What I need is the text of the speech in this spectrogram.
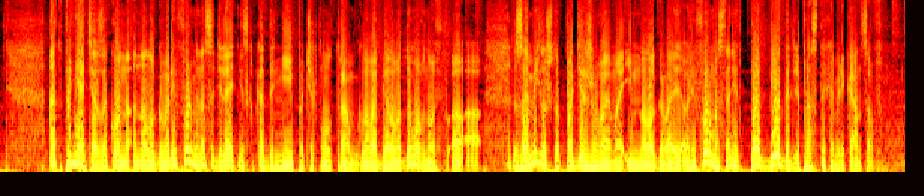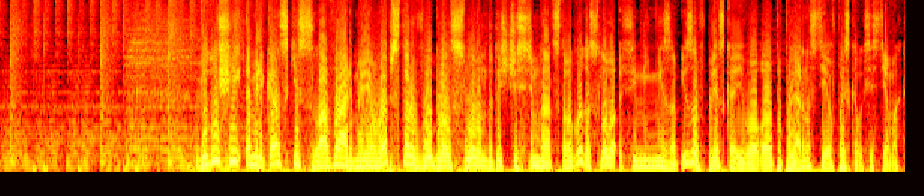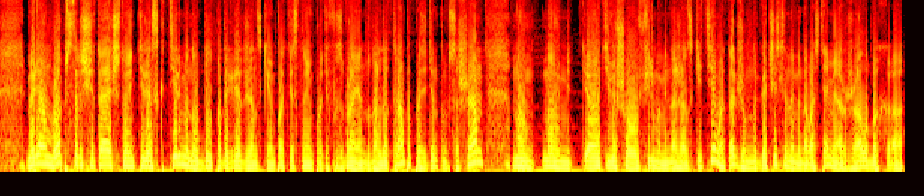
От принятия закона о налоговой реформе нас отделяет несколько дней, подчеркнул Трамп. Глава Белого дома вновь а, заметил, что поддерживаемая им налоговая реформа станет победой для простых американцев. Ведущий американский словарь Мэриам Вебстер выбрал словом 2017 года слово «феминизм» из-за всплеска его э, популярности в поисковых системах. Мэриам Вебстер считает, что интерес к термину был подогрет женскими протестами против избрания Дональда Трампа президентом США, новым, новыми э, ТВ-шоу, фильмами на женские темы, а также многочисленными новостями о жалобах э,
